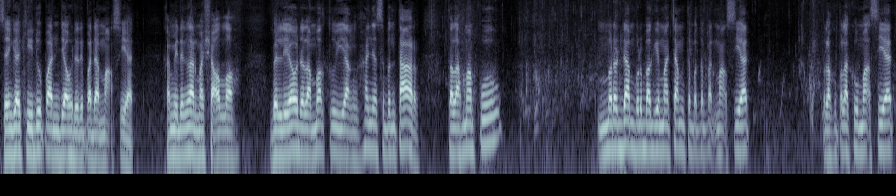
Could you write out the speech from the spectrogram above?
sehingga kehidupan jauh daripada maksiat. Kami dengar Masya Allah, beliau dalam waktu yang hanya sebentar telah mampu meredam berbagai macam tempat-tempat maksiat, pelaku-pelaku maksiat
